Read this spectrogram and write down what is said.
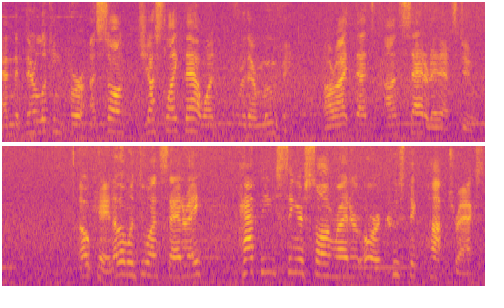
and they're looking for a song just like that one for their movie. All right, that's on Saturday. That's due. Okay, another one due on Saturday. Happy singer-songwriter or acoustic pop tracks.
